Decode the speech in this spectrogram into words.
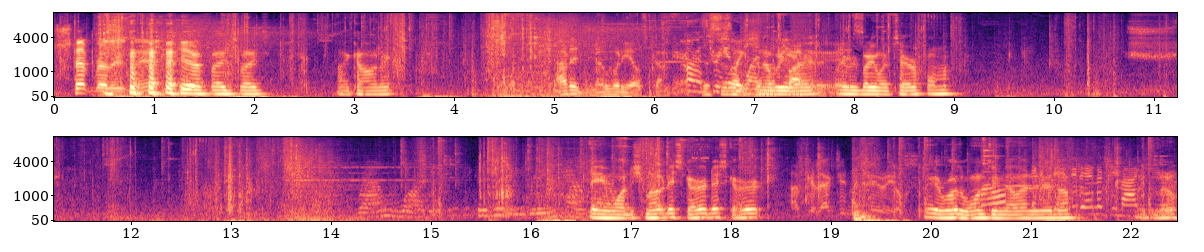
Step brothers, man. fudge, fudge. Iconic. How did nobody else come here? R This is like the most Nobody went. Everybody went terraforming. They didn't want to smoke. They scared. They scared. I've collected materials. I think there was one team that landed there though. Needed Like the middle.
